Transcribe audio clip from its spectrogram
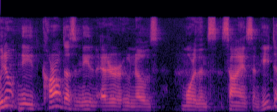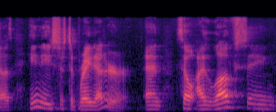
we don't need Carl doesn't need an editor who knows more than science than he does. He needs just a great editor, and so I love seeing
